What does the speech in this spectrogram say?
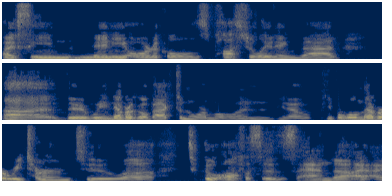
I've seen many articles postulating that uh, there, we never go back to normal, and you know people will never return to uh, to offices. And uh, I, I,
